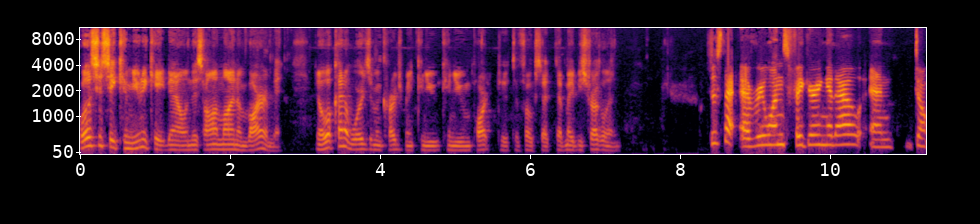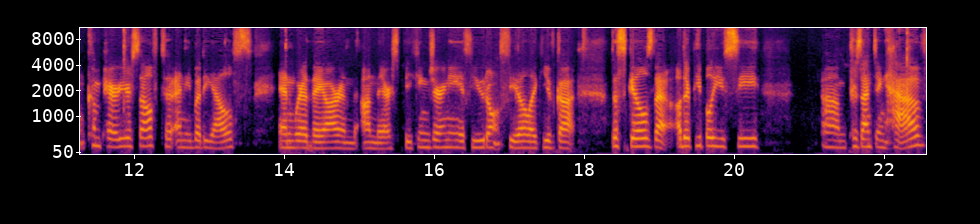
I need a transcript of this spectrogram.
or let's just say communicate now in this online environment? You know, what kind of words of encouragement can you can you impart to, to folks that that may be struggling? Just that everyone's figuring it out and don't compare yourself to anybody else and where they are in, on their speaking journey. If you don't feel like you've got the skills that other people you see um, presenting have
